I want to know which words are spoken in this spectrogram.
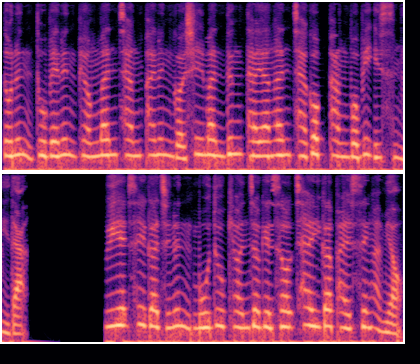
또는 도배는 벽만 장파는 거실만 등 다양한 작업 방법이 있습니다. 위의 세 가지는 모두 견적에서 차이가 발생하며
